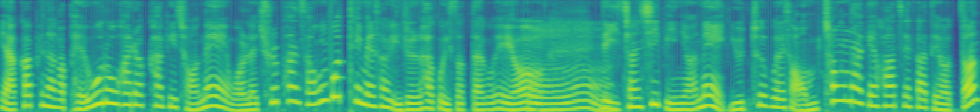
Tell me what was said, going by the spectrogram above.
이 아콰피나가 배우로 활약하기 전에 원래 출판사 홍보팀에서 일을 하고 있었 있었다고 해요. 오. 근데 2012년에 유튜브에서 엄청나게 화제가 되었던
